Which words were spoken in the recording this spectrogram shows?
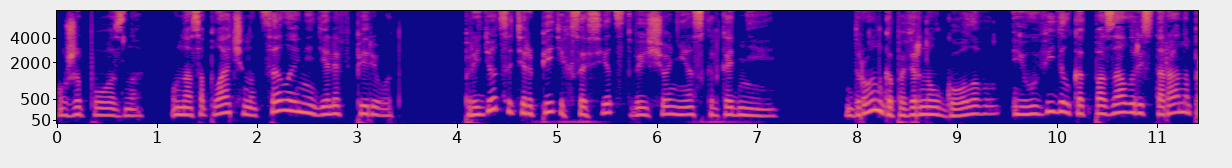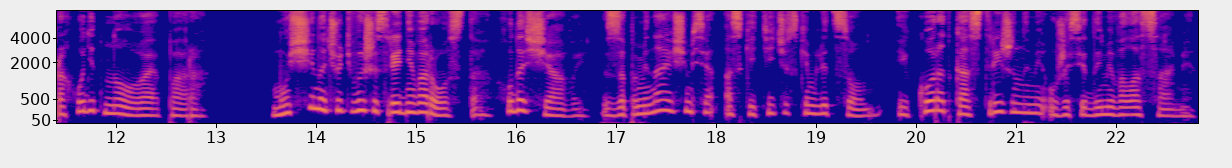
«Уже поздно. У нас оплачена целая неделя вперед. Придется терпеть их соседство еще несколько дней». Дронго повернул голову и увидел, как по залу ресторана проходит новая пара. Мужчина чуть выше среднего роста, худощавый, с запоминающимся аскетическим лицом и коротко остриженными уже седыми волосами.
